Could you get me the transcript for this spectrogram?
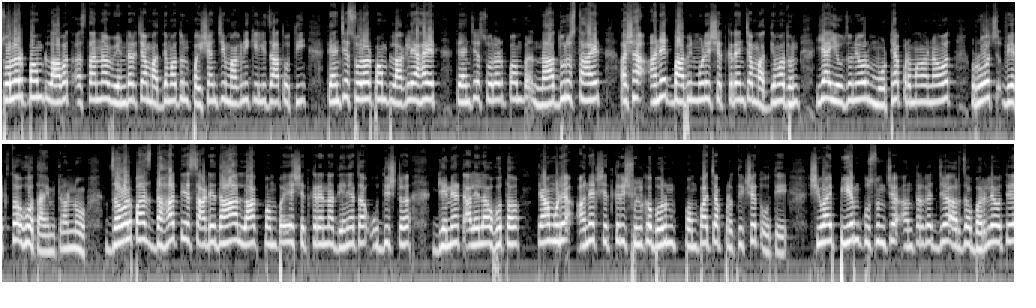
सोलर पंप लावत असताना वेंडरच्या माध्यमातून पैशांची मागणी केली जात होती. त्यांचे सोलर पंप लागले आहेत त्यांचे सोलर पंप नादुरुस्त आहेत अशा अनेक बाबींमुळे शेतकऱ्यांच्या माध्यमातून या योजनेवर मोठ्या प्रमाणावर रोष व्यक्त होत आहे मित्रांनो. जवळपास दहा ते साडेदहा लाख पंप हे शेतकऱ्यांना देण्याचा उद्दिष्ट घेण्यात आलेला होतं. त्यामुळे अनेक शेतकरी शुल्क भरून पंपाच्या प्रतीक्षेत होते. शिवाय शिवाय पी एम कुसुमचे अंतर्गत जे अर्ज भरले होते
